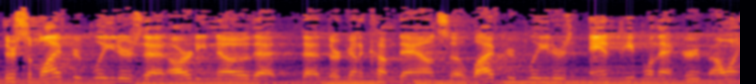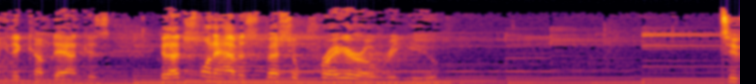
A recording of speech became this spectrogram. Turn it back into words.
There's some life group leaders that already know that, that they're going to come down. So, life group leaders and people in that group, I want you to come down because I just want to have a special prayer over you to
